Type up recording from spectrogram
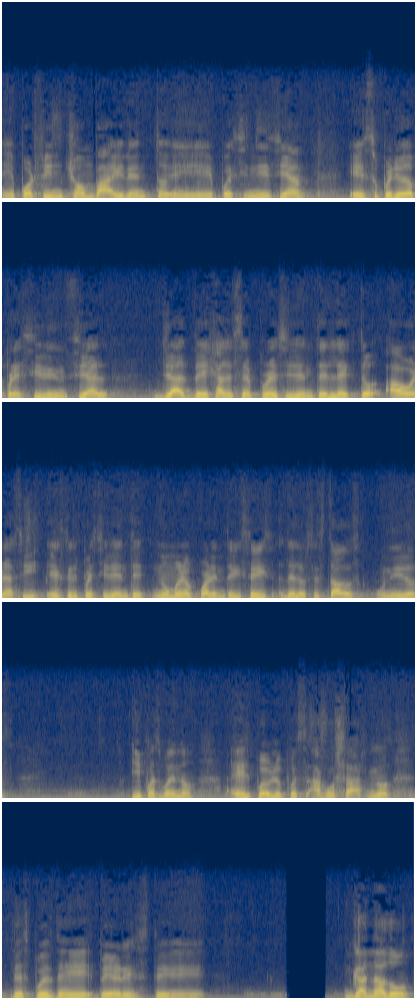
eh, por fin John Biden eh, pues inicia eh, su periodo presidencial, ya deja de ser presidente electo, ahora sí es el presidente número 46 de los Estados Unidos. Y pues bueno, el pueblo pues a gozar, ¿no? Después de ver este ganado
